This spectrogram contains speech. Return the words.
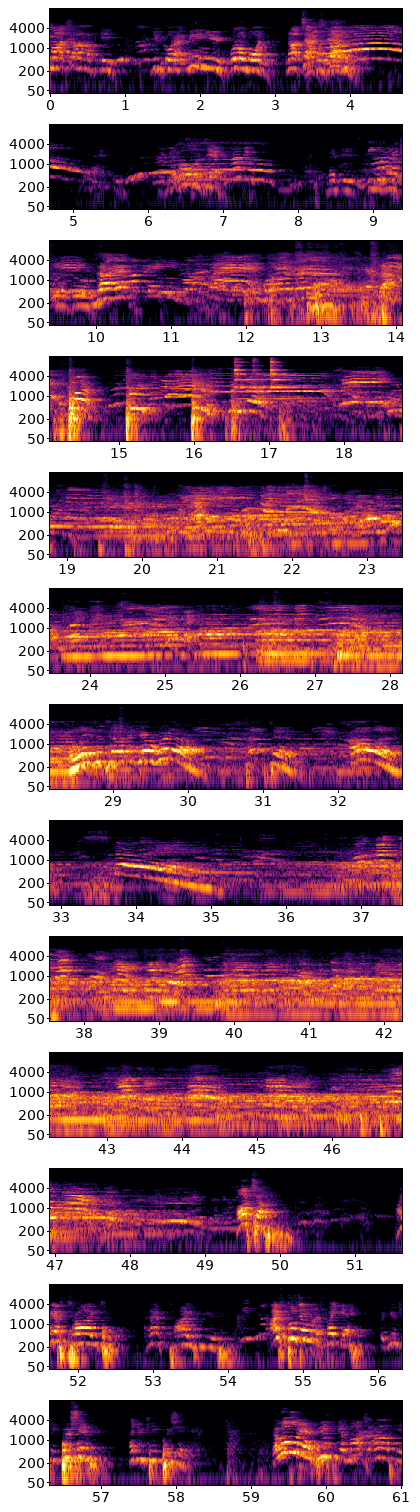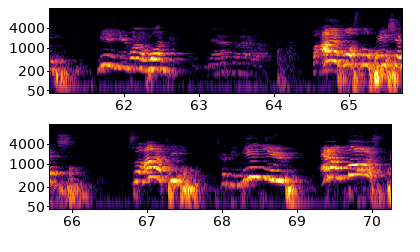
Anarchy, you've got it. Me and you, one on one. And that's it, we're done. Hold you. Mikkey, Is that it? One, two, two, three, go. Ladies and Archer, I have tried, and I have tried with you. I've told you I want to fight you, but you keep pushing, and you keep pushing. Now, I've already agreed to your match at Anarchy, me and you one on one. Yeah, that's what I know. But I have lost all patience. So Anarchy, it's going to be me and you and a mosh pit!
